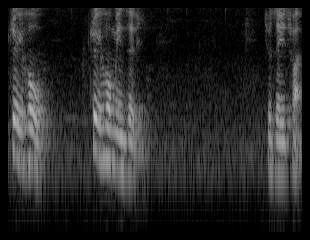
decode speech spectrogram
最后最后面这里，就这一串。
